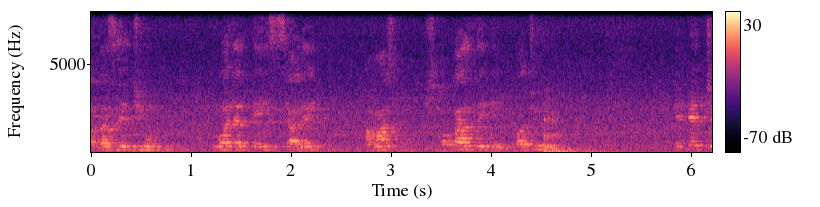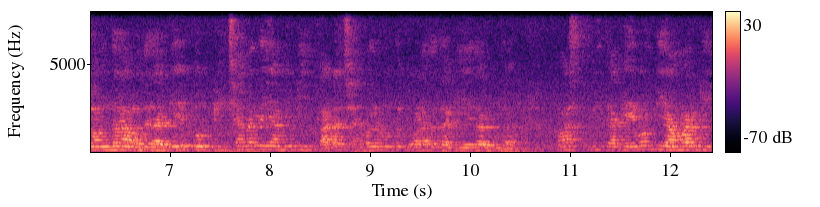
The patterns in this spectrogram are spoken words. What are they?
সাতাশে জুন দু হাজার তেইশ সালে আমার সকাল থেকে প্রচুর পেটের যন্ত্রণা হতে থাকে তো বিছানাতেই আমি কি কাটা ছাগলের মতো গড়াতে থাকি এদার উদার আমার স্ত্রী থাকে এবং কি আমার কি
